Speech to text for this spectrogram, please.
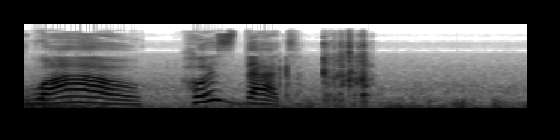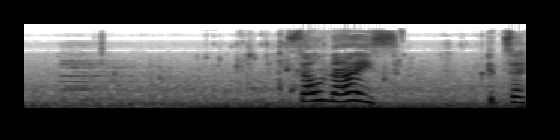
Wow, who is that? It's a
